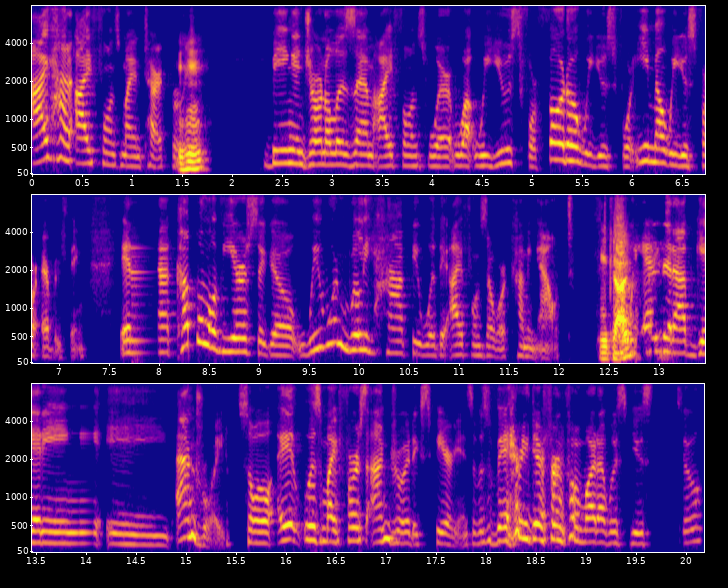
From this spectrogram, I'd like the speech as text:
I had iphones my entire career. Mm-hmm. Being in journalism, iPhones were what we used for photo, we used for email, we used for everything. And a couple of years ago, we weren't really happy with the iPhones that were coming out. Okay. So we ended up getting a Android. So it was my first Android experience. It was very different from what I was used to.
